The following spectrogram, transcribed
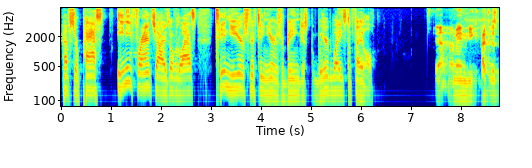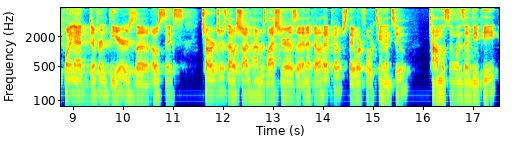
have surpassed any franchise over the last ten years, fifteen years for being just weird ways to fail. Yeah, I mean, you, I could just point at different years. Uh, 06 Chargers, that was Schottenheimer's last year as an NFL head coach. They were 14 and 2. Tomlinson wins MVP.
